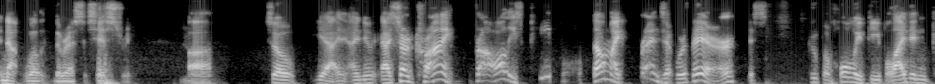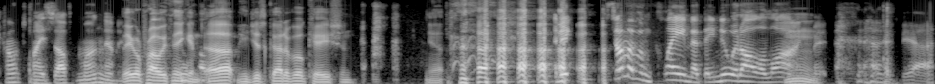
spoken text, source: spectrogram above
and not well, the rest is history. Mm-hmm. Uh, so yeah, I, I, knew I started crying for all these people, all my friends that were there, this group of holy people. I didn't count myself among them. They were probably thinking, "Up, oh, he just got a vocation." Yeah. some of them claim that they knew it all along, mm. but yeah.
